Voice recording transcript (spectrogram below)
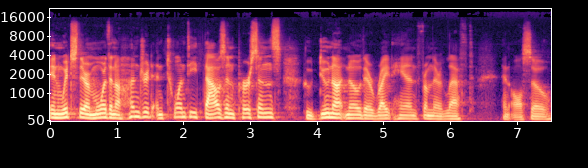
in which there are more than 120,000 persons who do not know their right hand from their left, and also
